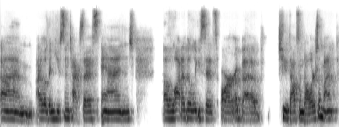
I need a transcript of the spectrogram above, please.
Um, I live in Houston, Texas, and a lot of the leases are above $2,000 a month.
